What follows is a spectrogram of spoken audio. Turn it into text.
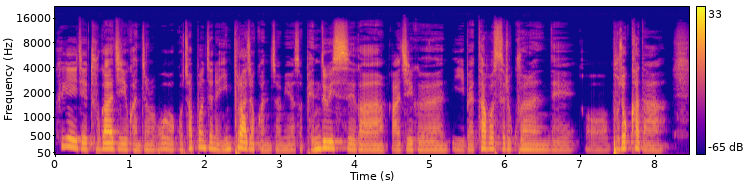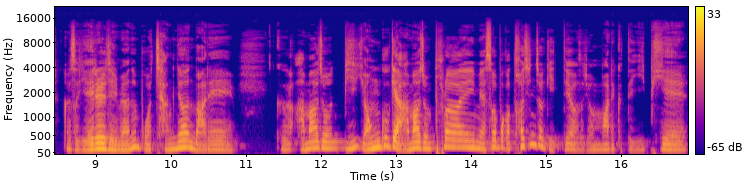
크게 이제 두 가지 관점을 뽑았고 첫 번째는 인프라적 관점이어서 밴드위스가 아직은 이 메타버스를 구현하는데 어, 부족하다. 그래서 예를 들면은 뭐 작년 말에 그 아마존 미 영국의 아마존 프라임의 서버가 터진 적이 있대요. 그래서 연말에 그때 EPL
